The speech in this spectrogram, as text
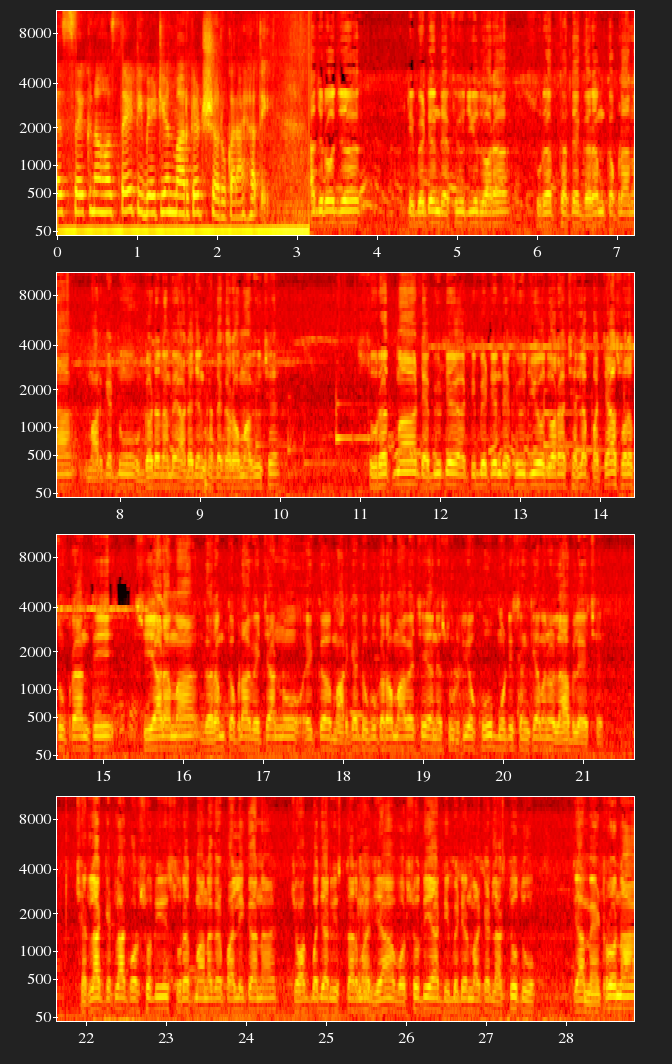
S શેખના હસ્તે ટિબેટિયન માર્કેટ શરૂ કરાઈ હતી. આજરોજ ટિબેટિયન રેફ્યુજી દ્વારા સુરત ખાતે ગરમ કપડાના માર્કેટનું ઉદ્ઘાટન અમે અડાજણ ખાતે કરવામાં આવ્યું છે. સુરતમાં ડેબ્યુટે ટિબેટિયન રેફ્યુજીઓ દ્વારા છેલ્લા પચાસ વર્ષ ઉપરાંતથી શિયાળામાં ગરમ કપડાં વેચાણનું એક માર્કેટ ઊભું કરવામાં આવે છે અને સુરતીઓ ખૂબ મોટી સંખ્યામાં એનો લાભ લે છે. છેલ્લા કેટલાક વર્ષોથી સુરત મહાનગરપાલિકાના ચોક બજાર વિસ્તારમાં જ્યાં વર્ષોથી આ ટિબેટિયન માર્કેટ લાગતું હતું, ત્યાં મેટ્રોના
